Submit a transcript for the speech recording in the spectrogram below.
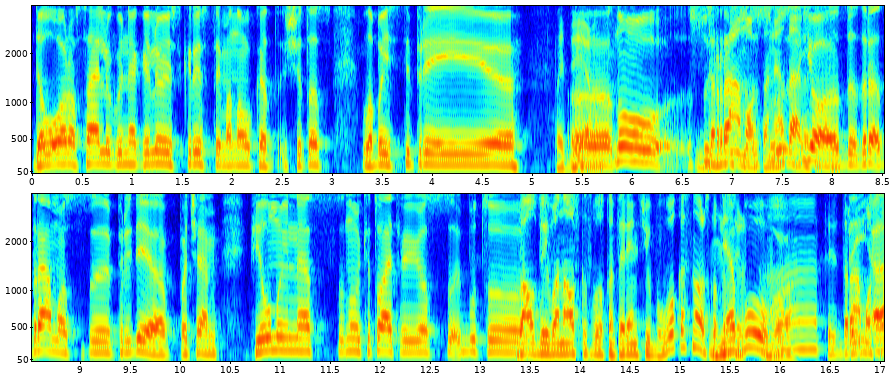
dėl oro sąlygų negalėjo įskristi. Tai manau, kad šitas labai stipriai Padėjo. a, Nu, sus- Dramos, sus- davė Jo, dra, dramos pridėjo pačiam filmui, nes, nu, kitu atveju jos būtų... Valdo Ivanauskas spaudos konferencijų buvo kas nors? Kokios ir- Nebuvo. A, tai dramos Tai,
